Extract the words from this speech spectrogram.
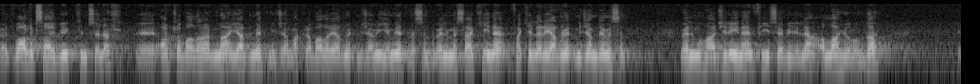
Evet, varlık sahibi kimseler e, akrabalarıma yardım etmeyeceğim, akrabalara yardım etmeyeceğim yemin etmesin. Vel mesakine fakirlere yardım etmeyeceğim demesin. Vel muhacirine fi sebilillah Allah yolunda e,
